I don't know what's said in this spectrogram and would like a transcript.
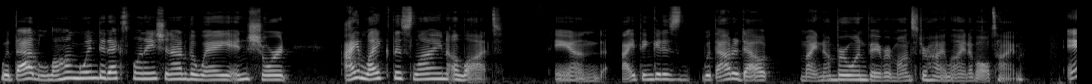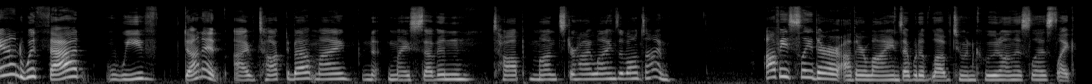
With that long winded explanation out of the way, in short, I like this line a lot. And I think it is, without a doubt, my number one favorite Monster High line of all time. And with that, we've done it. I've talked about my my seven top Monster High lines of all time. Obviously, there are other lines I would have loved to include on this list. Like,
